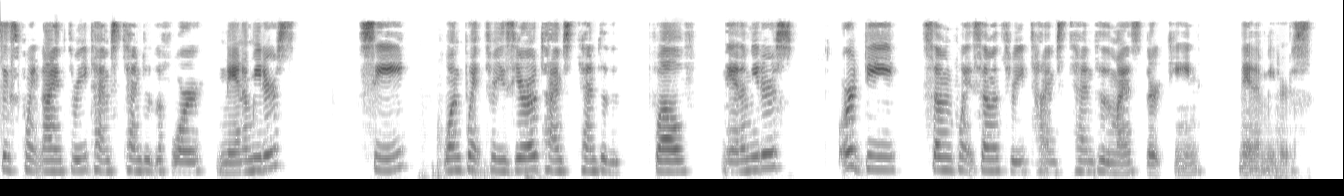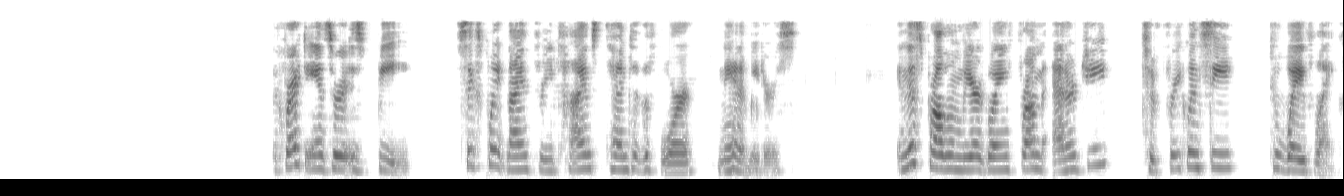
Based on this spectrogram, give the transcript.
6.93 times 10 to the 4 nanometers. C, 1.30 times 10 to the 12 nanometers. Or D, 7.73 times 10 to the minus 13 nanometers. The correct answer is B, 6.93 times 10 to the 4 nanometers. In this problem, we are going from energy to frequency to wavelength.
